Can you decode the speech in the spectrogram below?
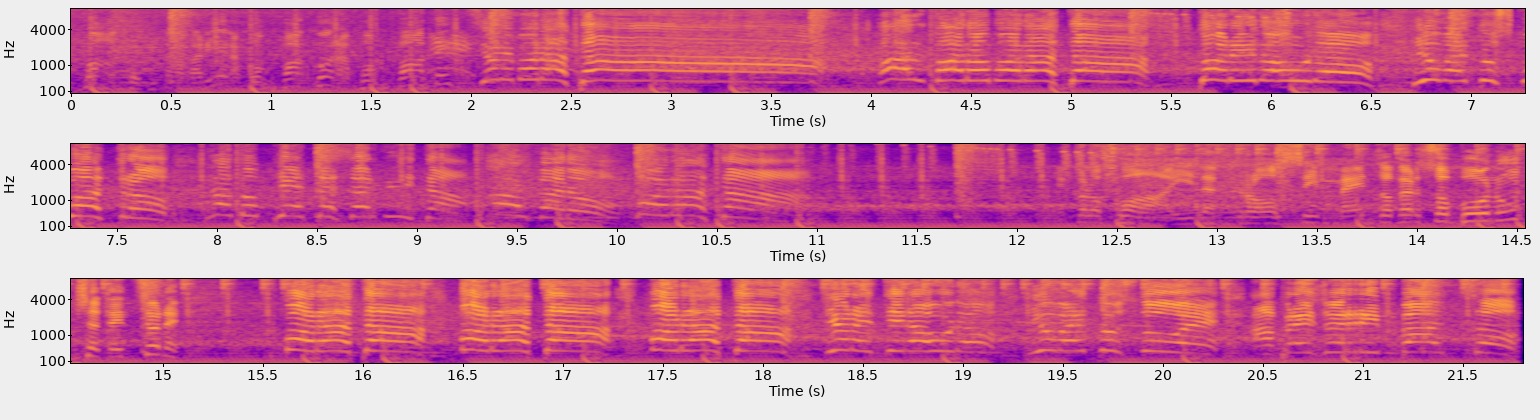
Colpita la barriera, Pogba ancora, Pogba, attenzione Morata! Alvaro Morata, Torino 1, Juventus 4, la doppietta è servita, Alvaro Morata! Eccolo qua, il cross in mezzo verso Bonucci, attenzione, Morata, Morata, Morata, Fiorentina 1, Juventus 2, ha preso il rimbalzo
